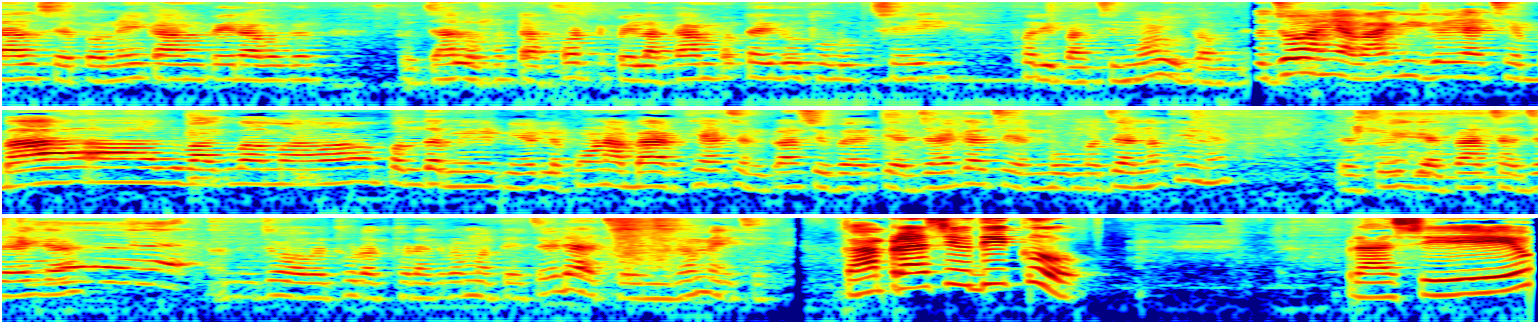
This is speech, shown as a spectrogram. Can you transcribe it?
ચાલશે તો નહીં કામ કર્યા વગર. તો ચાલો ફટાફટ પેલા કામ પતાવી દો થોડુંક છે એ ફરી પાછી મળું તમને. જો અહીંયા વાગી ગયા છે બાર વાગવામાં પંદર મિનિટની, એટલે પોણા બાર થયા છે ને. પ્રાસીભાઈ અત્યારે જાગ્યા છે અને બહુ મજા નથી ને. તો સુઈ ગયા પાછા જાગ્યા. અને જો હવે થોડાક થોડાક રમતે ચડ્યા છે અને રમે છે. કાં પ્રાસીવ દીકુ? પ્રાશિવ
